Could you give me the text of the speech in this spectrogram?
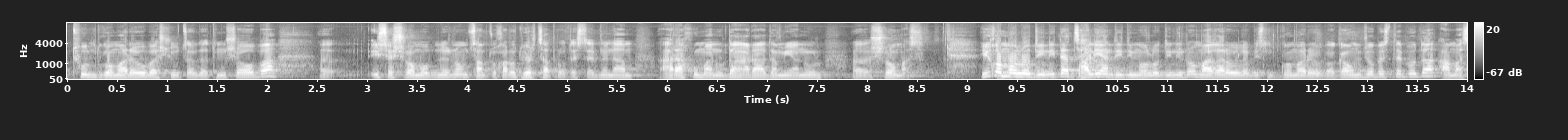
რთულ მდგომარეობაში უწევდათ მუშაობა, ისე შრომობდნენ, რომ სამწუხაროდ ვერც აპროტესტებდნენ ამ არახუმანურ და არაადამიანურ შრომას. იყო მოლოდინი და ძალიან დიდი მოლოდინი, რომ მაღაროელების მდგომარეობა გაუმჯობესდებოდა, ამას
